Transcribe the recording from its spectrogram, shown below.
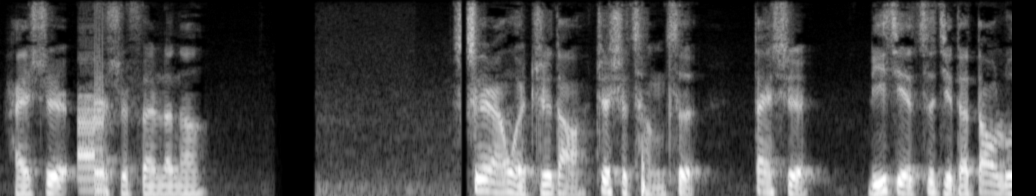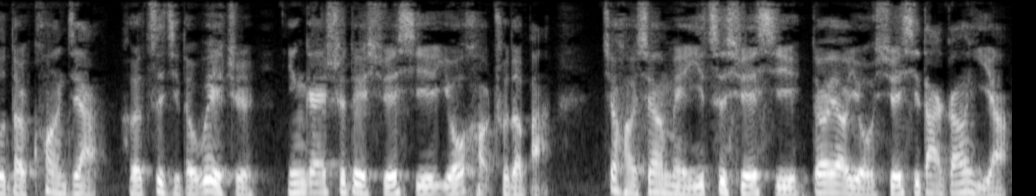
还是二十分了呢？虽然我知道这是层次，但是理解自己的道路的框架和自己的位置，应该是对学习有好处的吧？就好像每一次学习都要有学习大纲一样。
